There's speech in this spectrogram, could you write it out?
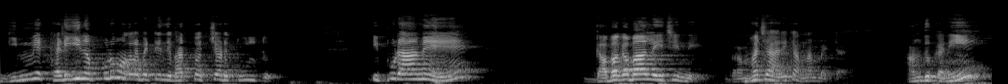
గిన్నె కడిగినప్పుడు మొదలుపెట్టింది. భర్త వచ్చాడు తూలుతూ. ఇప్పుడు ఆమె గబగబా లేచింది. బ్రహ్మచారికి అన్నం పెట్టాలి. అందుకని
